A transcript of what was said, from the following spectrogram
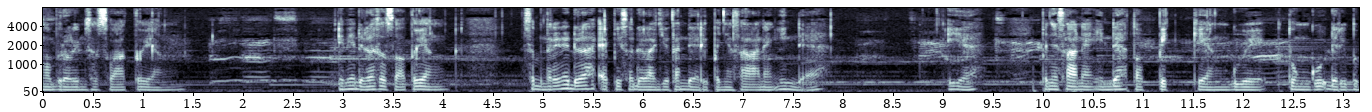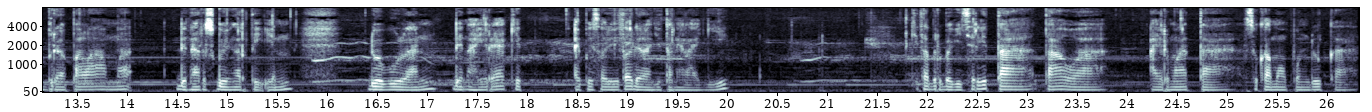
ngobrolin sesuatu yang ini adalah sesuatu yang Sebenarnya ini adalah episode lanjutan dari penyesalan yang indah. Iya, penyesalan yang indah topik yang gue tunggu dari beberapa lama dan harus gue ngertiin dua bulan dan akhirnya kita, episode itu ada lanjutannya lagi. Kita berbagi cerita, tawa, air mata, suka maupun duka.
